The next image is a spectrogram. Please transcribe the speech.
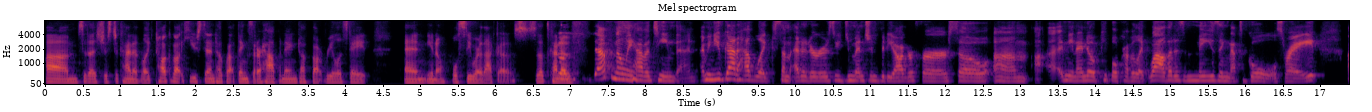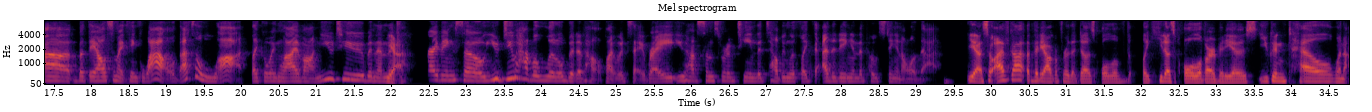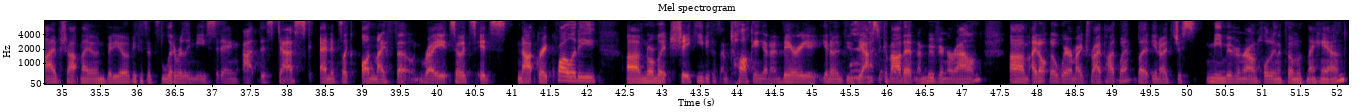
Um, so that's just to kind of like talk about Houston, talk about things that are happening, talk about real estate, and you know we'll see where that goes. So that's kind so of definitely have a team. Then I mean you've got to have like some editors. You mentioned videographer, so um, I mean I know people probably like, wow, that is amazing. That's goals, right? Uh, but they also might think, wow, that's a lot, like going live on YouTube and then yeah. subscribing. So you do have a little bit of help, I would say, right? You have some sort of team that's helping with like the editing and the posting and all of that. Yeah, so I've got a videographer that does all of the, like he does all of our videos. You can tell when I've shot my own video because it's literally me sitting at this desk and it's like on my phone, right? So it's it's not great quality. Um, normally it's shaky because I'm talking and I'm very, you know, enthusiastic about it and I'm moving around. Um, I don't know where my tripod went, but you know, it's just me moving around holding the phone with my hand.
